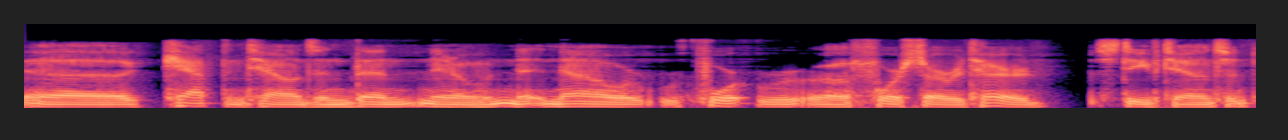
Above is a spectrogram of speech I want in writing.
Uh, Captain Townsend, then you know now four uh, four star retired Steve Townsend.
